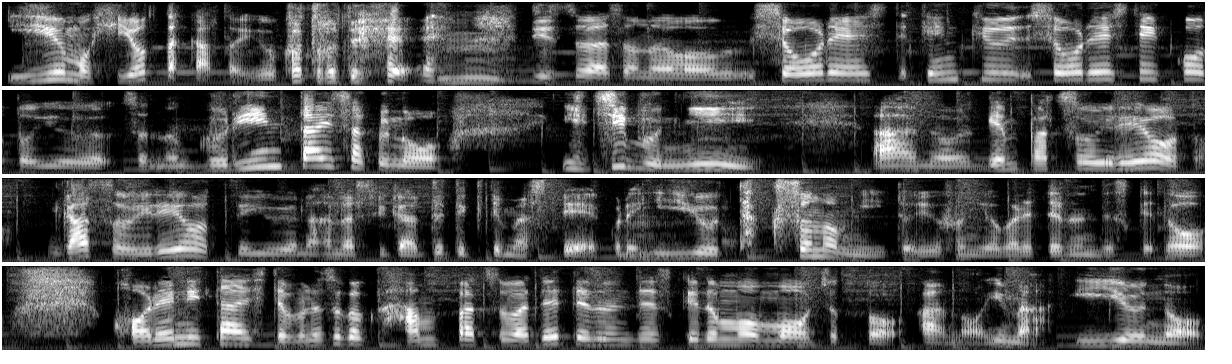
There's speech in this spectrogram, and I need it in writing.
EU もひよったかということで、うん、実はその奨励して研究奨励していこうというそのグリーン対策の一部にあの原発を入れようとガスを入れようっていうような話が出てきてましてこれ EU タクソノミーというふうに呼ばれてるんですけどこれに対してものすごく反発は出てるんですけどももうちょっとあの今 EU の、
